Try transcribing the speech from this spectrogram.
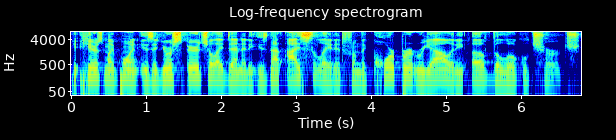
Here's my point is that your spiritual identity is not isolated from the corporate reality of the local church.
